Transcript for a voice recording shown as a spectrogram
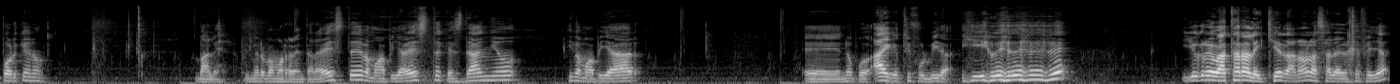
¿por qué no? Vale, primero vamos a reventar a este. Vamos a pillar este, que es daño. Y vamos a pillar... Eh, no puedo... ¡Ay, que estoy full vida! Y yo creo que va a estar a la izquierda, ¿no? La sala del jefe ya.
